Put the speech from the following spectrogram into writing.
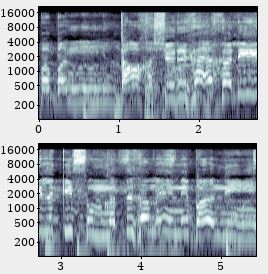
پابند۔ تا حشر ہے خلیل کی سنت ہمیں نبانی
